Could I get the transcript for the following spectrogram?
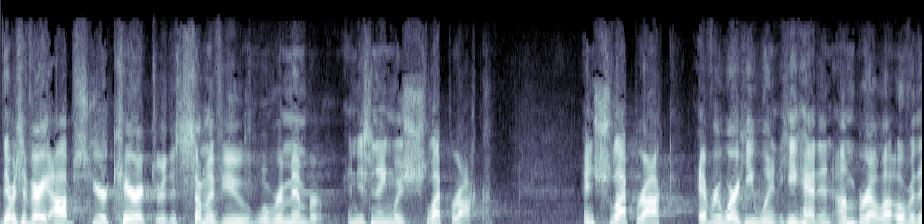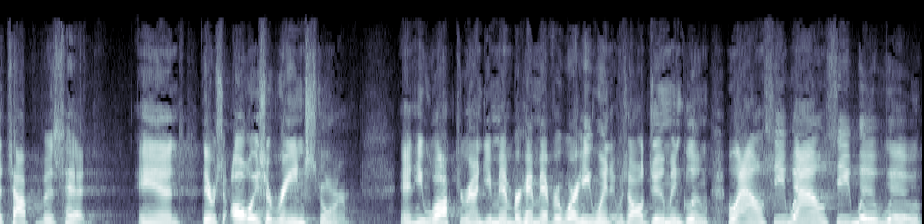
there was a very obscure character that some of you will remember, and his name was Schleprock. And Schleprock, everywhere he went, he had an umbrella over the top of his head, and there was always a rainstorm. And he walked around. You remember him? Everywhere he went, it was all doom and gloom. Wowsy, wowsy, woo woo.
